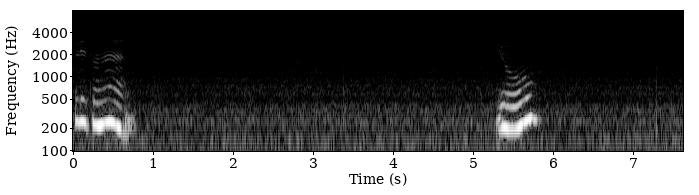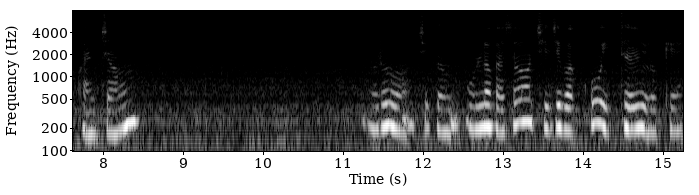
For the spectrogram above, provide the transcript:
플리토는 요 관점 으로 지금 올라가서 지지받고 이틀 이렇게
